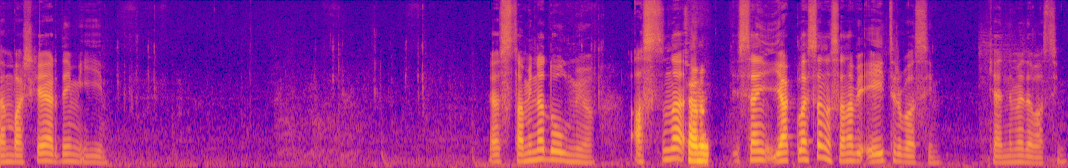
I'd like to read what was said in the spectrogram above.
Ben başka yerdeyim iyiyim. Ya stamina dolmuyor. Aslında sen sen yaklaşsana sana bir Aether basayım. Kendime de basayım.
